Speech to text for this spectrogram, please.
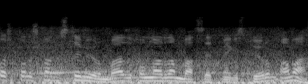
boş konuşmak istemiyorum. Bazı konulardan bahsetmek istiyorum ama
